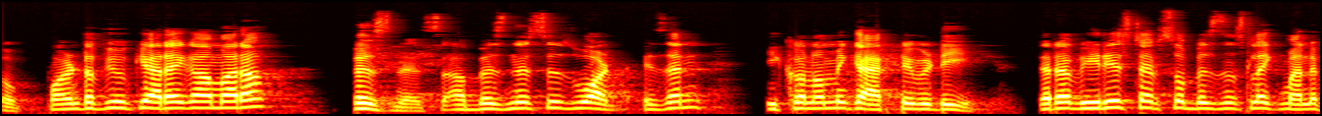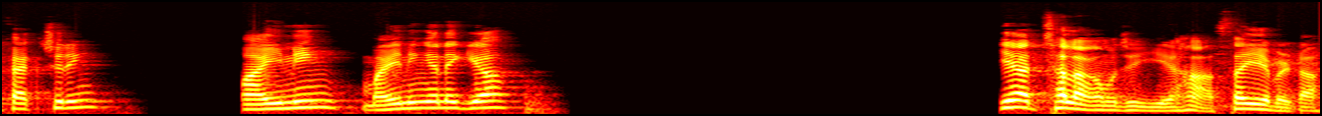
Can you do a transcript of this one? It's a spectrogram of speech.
तो पॉइंट ऑफ़ व्यू क्या रहेगा हमारा business uh business is what is an economic activity there are various types of business like manufacturing mining mining यानी क्या? ये अच्छा लगा मुझे ये। हाँ सही है बेटा।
